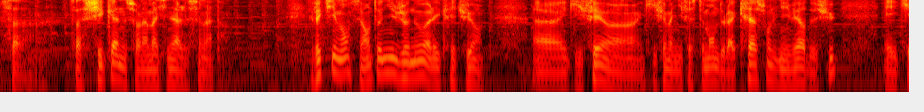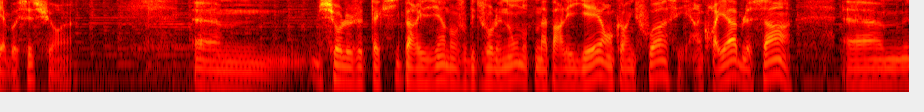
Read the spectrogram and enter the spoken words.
Ça, ça chicane sur la matinale ce matin. Effectivement, c'est Anthony Genot à l'écriture euh, qui, fait, euh, qui fait manifestement de la création d'univers dessus et qui a bossé euh, sur le jeu de taxi parisien dont j'oublie toujours le nom, dont on a parlé hier, encore une fois. C'est incroyable ça. Euh...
